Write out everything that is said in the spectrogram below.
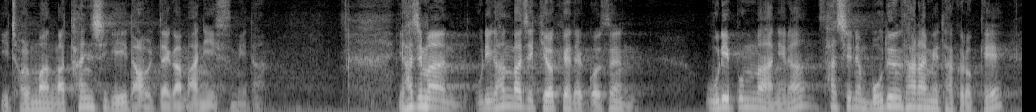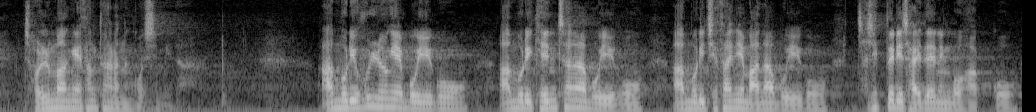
이 절망과 탄식이 나올 때가 많이 있습니다. 이 하지만 우리가 한 가지 기억해야 될 것은 우리뿐만 아니라 사실은 모든 사람이 다 그렇게 절망의 상태라는 것입니다. 아무리 훌륭해 보이고 아무리 괜찮아 보이고 아무리 재산이 많아 보이고 자식들이 잘 되는 것 같고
